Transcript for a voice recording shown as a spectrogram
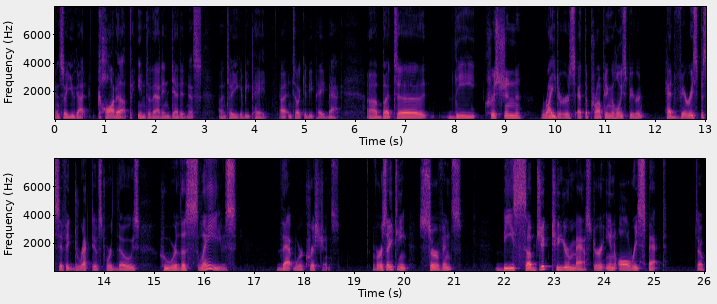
And so you got caught up into that indebtedness until you could be paid, uh, until it could be paid back. Uh, but uh, the Christian writers, at the prompting of the Holy Spirit, had very specific directives toward those who were the slaves that were Christians. Verse 18 Servants, be subject to your master in all respect. So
